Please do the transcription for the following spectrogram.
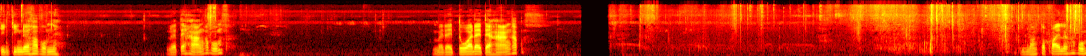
จริงๆด้วยครับผมเนี่ย เหลือแต่หางครับผม ไม่ได้ตัวได้แต่หางครับ หลังต่อไปเลยครับผม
